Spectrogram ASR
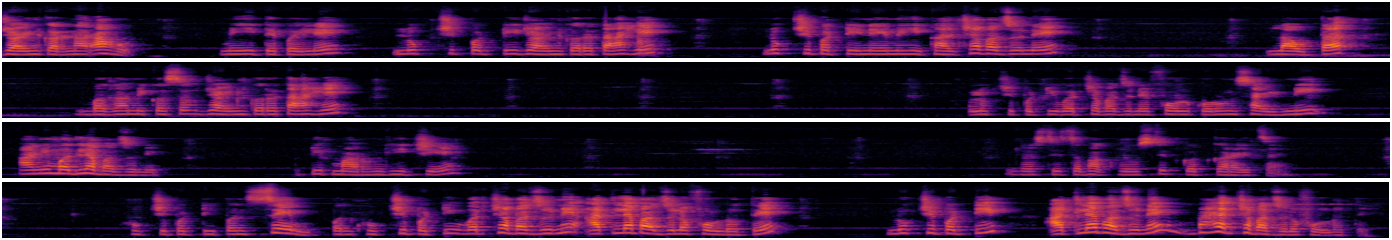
जॉईन करणार आहोत. मी इथे पहिले लुकची पट्टी जॉईन करत आहे. लुकची पट्टी नेहमी ही खालच्या बाजूने लावतात. बघा मी कसं जॉईन करत आहे. लुकची पट्टी वरच्या बाजूने फोल्ड करून साईडनी आणि मधल्या बाजूने. टीप मारून घ्यायची आहे. जास्तीचा भाग व्यवस्थित कट करायचा आहे. हुकची पट्टी पण सेम पण हुकची पट्टी वरच्या बाजूने आतल्या बाजूला फोल्ड होते. लुकची पट्टी आतल्या बाजूने बाहेरच्या बाजूला फोल्ड होते.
